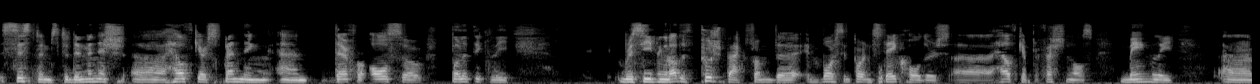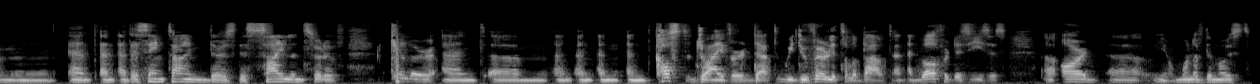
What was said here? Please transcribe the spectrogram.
systems to diminish uh, healthcare spending and therefore also politically receiving a lot of pushback from the most important stakeholders, uh, healthcare professionals mainly, um, and, and at the same time, there's this silent sort of killer and, um, and, and, and, and, cost driver that we do very little about. And, and welfare diseases uh, are uh, you know, one of the most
